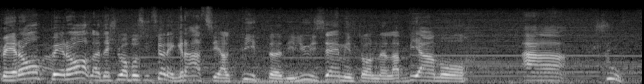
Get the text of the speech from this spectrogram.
Però, però, la decima posizione, grazie al pit di Lewis Hamilton, l'abbiamo acciuffata.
